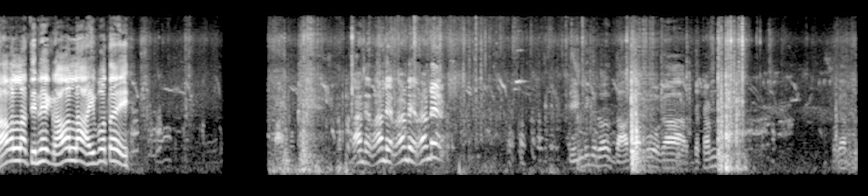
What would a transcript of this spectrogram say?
రావాలా తినేకి రావాలా అయిపోతాయి. రాండి రాండి రాండి రాండి. ఎండింగ్ రోజు దాదాపు ఒక అర్ధ టన్ను. ఒక అర్ధ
